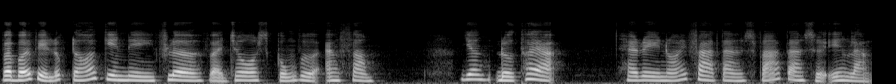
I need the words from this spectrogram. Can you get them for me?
và bởi vì lúc đó ginny, fleur và george cũng vừa ăn xong. Vâng được thôi ạ. Harry nói pha tan, phá tan sự yên lặng.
